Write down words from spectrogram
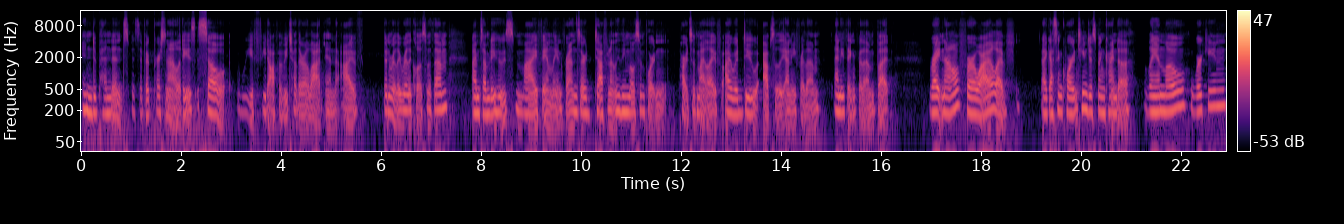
independent, specific personalities. So we feed off of each other a lot, and I've been really, really close with them. I'm somebody who's my family and friends are definitely the most important parts of my life. I would do absolutely any for them, anything for them. But right now, for a while, I've, I guess, in quarantine, just been kind of laying low, working,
